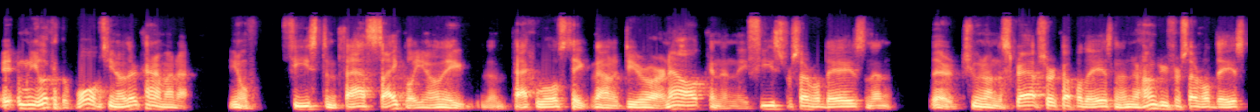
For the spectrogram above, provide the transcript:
it, when you look at the wolves, you know, they're kind of on a you know feast and fast cycle. You know, they the pack of wolves take down a deer or an elk, and then they feast for several days, and then they're chewing on the scraps for a couple of days, and then they're hungry for several days.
